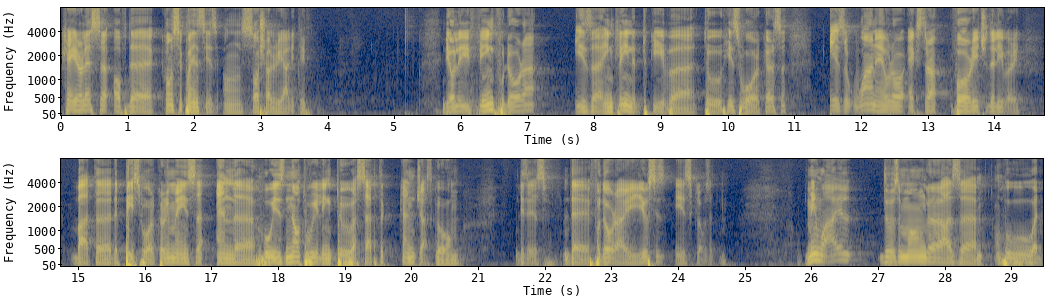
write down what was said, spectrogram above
careless of the consequences on social reality. The only thing Foodora is uh, inclined to give uh, to his workers is one euro extra for each delivery. But uh, the piece work remains, and uh, who is not willing to accept can just go home. This is the Foodora uses is closed. Meanwhile, those among us uh, who had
